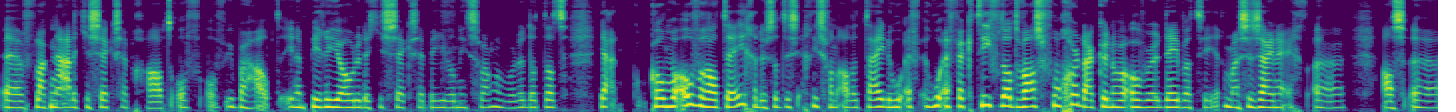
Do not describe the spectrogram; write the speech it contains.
uh, vlak nadat je seks hebt gehad of, of überhaupt in een periode dat je seks hebt en je wil niet zwanger worden. Dat, dat ja, komen we overal tegen. Dus dat is echt iets van alle tijden. Hoe, hoe effectief dat was vroeger, daar kunnen we over debatteren. Maar ze zijn er echt uh, als uh,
